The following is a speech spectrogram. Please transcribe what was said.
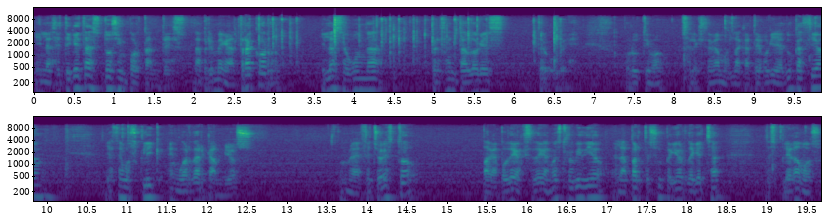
Y en las etiquetas dos importantes. La primera Tracor y la segunda Presentadores TV. Por último seleccionamos la categoría Educación y hacemos clic en Guardar cambios. Una vez hecho esto, para poder acceder a nuestro vídeo, en la parte superior derecha desplegamos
